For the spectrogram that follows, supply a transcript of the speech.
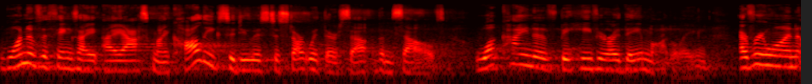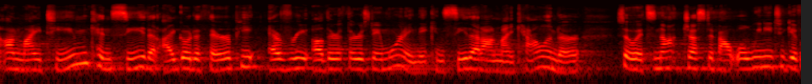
one of the things I, I ask my colleagues to do is to start with their se- themselves. What kind of behavior are they modeling? Everyone on my team can see that I go to therapy every other Thursday morning. They can see that on my calendar. So it's not just about, well, we need to give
